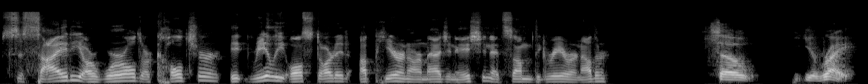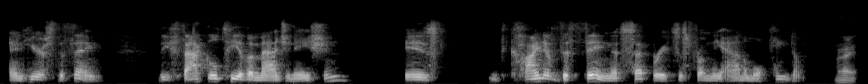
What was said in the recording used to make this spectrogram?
society, our world, our culture, it really all started up here in our imagination at some degree or another? So you're right. And here's the thing the faculty of imagination is kind of the thing that separates us from the animal kingdom. Right.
